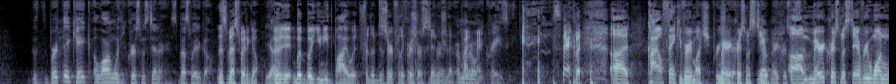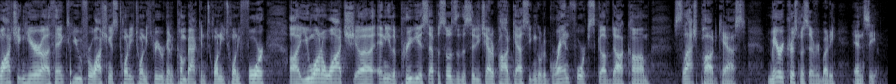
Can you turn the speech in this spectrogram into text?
the birthday cake along with your christmas dinner is the best way to go That's the best way to go. Yeah. Uh, but but you need the pie for the dessert for the For Christmas sure, dinner. sure. And I mean, pie, we don't right? be crazy exactly. Uh, Kyle, thank you very much. Appreciate Merry it. Christmas to Yep, you. Merry Christmas, Um. Merry Christmas to everyone watching here. Uh, thank you for watching us 2023. We're going to come back in 2024. Uh, you want to watch uh, any of the previous episodes of the City Chatter podcast, you can go to grandforksgov.com slash podcast. Merry Christmas, everybody, and see you.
